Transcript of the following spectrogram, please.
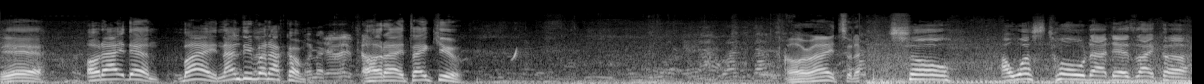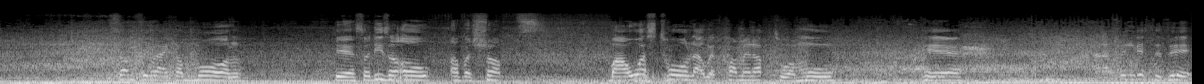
Yeah. All right then. Bye. Nandi Vanakam. All right. Thank you. All right. So that. So I was told that there's like a something like a mall here. So these are all other shops. But I was told that we're coming up to a mall here, and I think this is it.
